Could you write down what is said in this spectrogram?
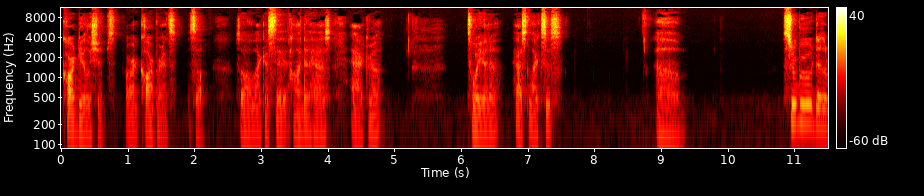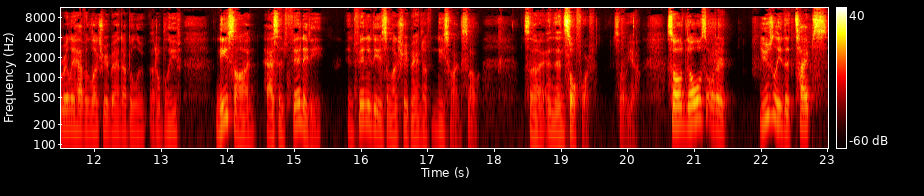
car dealerships or car brands itself. So, like I said, Honda has Acura, Toyota has Lexus. Um, Subaru doesn't really have a luxury brand, I believe. I don't believe. Nissan has Infiniti. Infiniti is a luxury brand of Nissan. So, so and then so forth. So yeah. So those are the, usually the types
